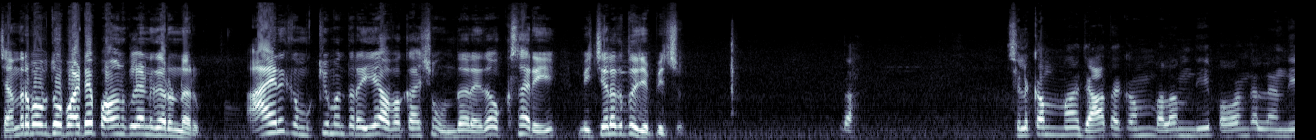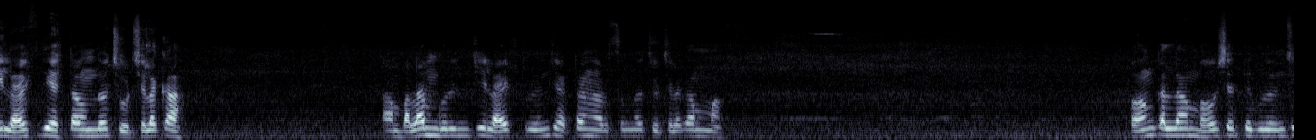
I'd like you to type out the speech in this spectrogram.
చంద్రబాబుతో పాటే పవన్ కళ్యాణ్ గారు ఉన్నారు. ఆయనకి ముఖ్యమంత్రి అయ్యే అవకాశం ఉందా లేదా? ఒకసారి మీ చిలకతో చెప్పించు. చిలకమ్మ జాతకం బలంది పవన్ కళ్యాణ్ది లైఫ్ది ఎట్లా ఉందో చూడు చిలక. ఆ బలం గురించి లైఫ్ గురించి ఎట్లా నడుస్తుందో చూడు చిలకమ్మ. పవన్ కళ్యాణ్ భవిష్యత్తు గురించి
